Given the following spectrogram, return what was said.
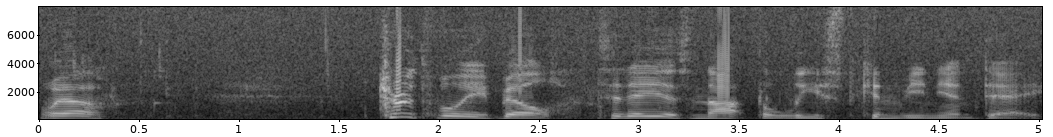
Well, truthfully, Bill, today is not the least convenient day.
